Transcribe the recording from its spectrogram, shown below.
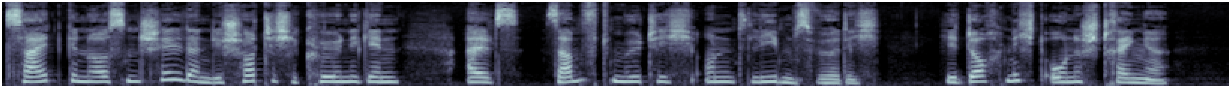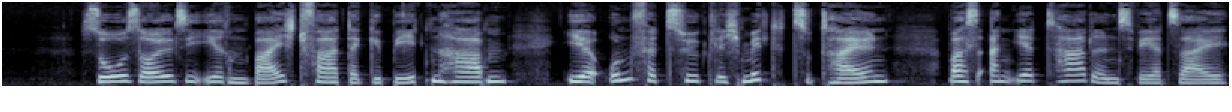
Zeitgenossen schildern die schottische Königin als sanftmütig und liebenswürdig, jedoch nicht ohne Strenge. So soll sie ihren Beichtvater gebeten haben, ihr unverzüglich mitzuteilen, was an ihr tadelnswert sei,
